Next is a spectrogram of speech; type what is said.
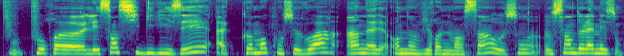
pour, pour les sensibiliser à comment concevoir un, environnement sain au, au sein de la maison.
